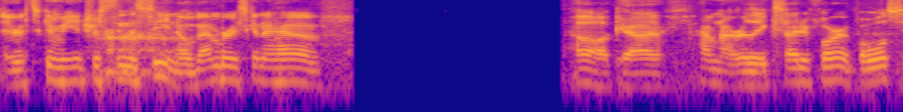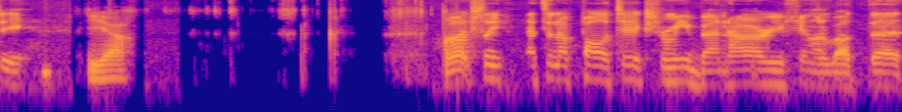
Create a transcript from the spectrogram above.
It's gonna be interesting to see. November is gonna have. Oh god, I'm not really excited for it, but we'll see. yeah. But Honestly, that's enough politics for me, Ben. How are you feeling about that?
